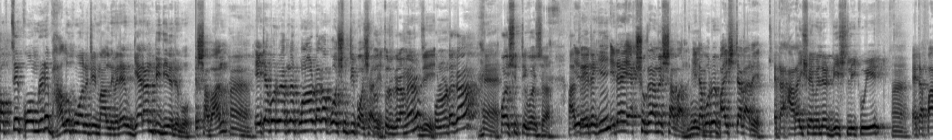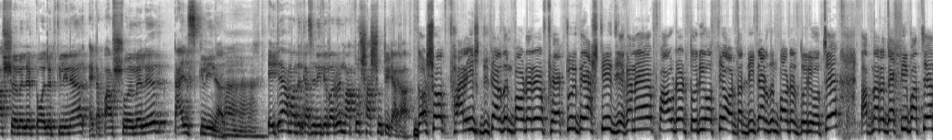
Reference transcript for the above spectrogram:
সবচেয়ে কম রেটে ভালো কোয়ালিটির মাল নেবেন গ্যারান্টি দিয়ে দেবো। সাবান হ্যাঁ। এটা পড়বে আপনার পনেরো টাকা পঁয়ষট্টি পয়সা সত্তর গ্রামের পনেরো টাকা হ্যাঁ। পঁয়ষট্টি পয়সা। আচ্ছা এটা কি? এটা একশো গ্রামের সাবান এটা পড়বে বাইশ টাকা রেট এটা আড়াইশো এম এর ডিশ লিকুইড হ্যাঁ। এটা পাঁচশো এম এর টয়লেট ক্লিনার এটা পাঁচশো এম এর টাইলস ক্লিনার হ্যাঁ, হ্যাঁ। এটা আমাদের কাছে নিতে পারবেন মাত্র সাতষট্টি টাকা। দর্শক ফারিস ডিটারজেন্ট পাউডারের ফ্যাক্টরিতে আসছি যেখানে পাউডার তৈরি হচ্ছে অর্থাৎ ডিটারজেন্ট পাউডার তৈরি হচ্ছে। আপনারা দেখতেই পাচ্ছেন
